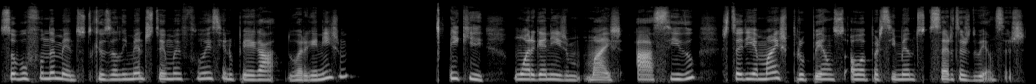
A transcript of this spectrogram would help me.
sob o fundamento de que os alimentos têm uma influência no pH do organismo e que um organismo mais ácido estaria mais propenso ao aparecimento de certas doenças.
